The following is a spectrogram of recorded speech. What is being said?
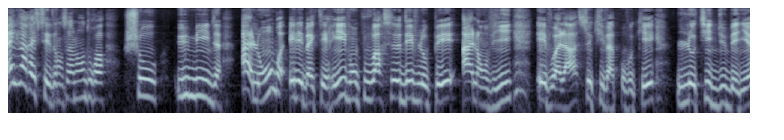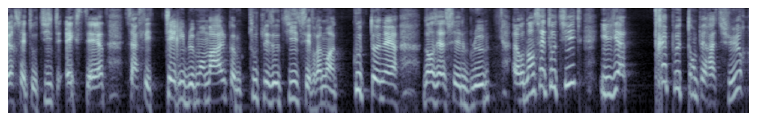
elle va rester dans un endroit chaud, humide à l'ombre et les bactéries vont pouvoir se développer à l'envie et voilà ce qui va provoquer l'otite du baigneur, cette otite externe. Ça fait terriblement mal comme toutes les otites, c'est vraiment un coup de tonnerre dans un ciel bleu. Alors dans cette otite, il y a très peu de température,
